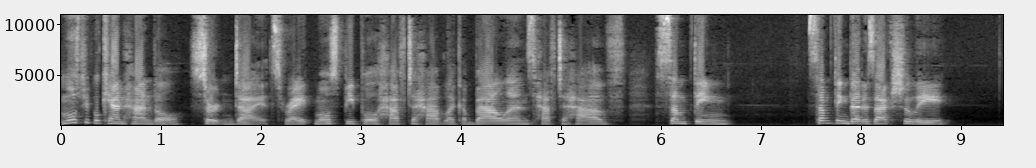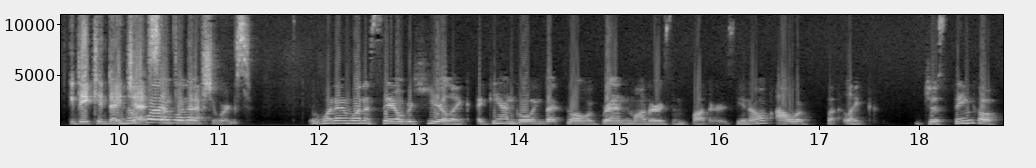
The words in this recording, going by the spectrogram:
most people can't handle certain diets, right? Most people have to have like a balance, have to have something something that is actually they can digest, what I something that wanna- actually works. what I want to say over here, like again, going back to our grandmothers and fathers, you know, our like, just think of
